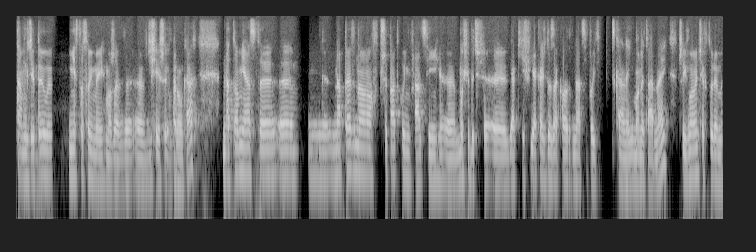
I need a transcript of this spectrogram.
tam gdzie były nie stosujmy ich może w, w dzisiejszych warunkach. Natomiast na pewno w przypadku inflacji musi być jakiś, jakaś doza koordynacji polityki fiskalnej i monetarnej, czyli w momencie, w którym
